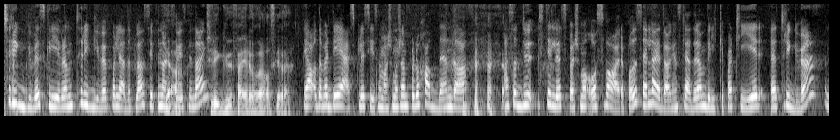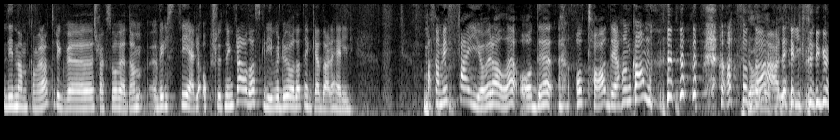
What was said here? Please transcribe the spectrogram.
Trygve skriver om Trygve på lederplass i Finansavisen ja, i dag. Trygve feirer overalt, skriver jeg. Ja, og det var det jeg skulle si som var så morsomt. For du hadde en da Altså, du stiller et spørsmål og svarer på det selv da, i dagens leder om hvilke partier eh, Trygve, din navnkamerat Trygve Slagsvold Vedum, vil stjele oppslutning fra. Og da skriver du, og da tenker jeg da er det helg. Altså, han vil feie over alle og, det, og ta det han kan! altså, ja, da er det helt Trygve.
